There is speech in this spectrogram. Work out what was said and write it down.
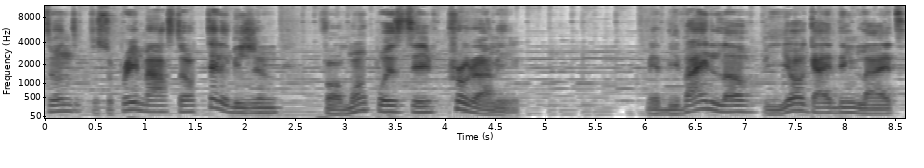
tuned to Supreme Master Television for more positive programming. May divine love be your guiding light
